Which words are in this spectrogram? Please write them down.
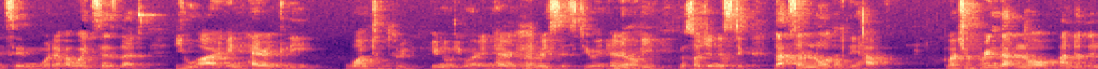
it's in whatever where it says that you are inherently one two three you know you are inherently racist you're inherently misogynistic that's a law that they have but you bring that law under the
